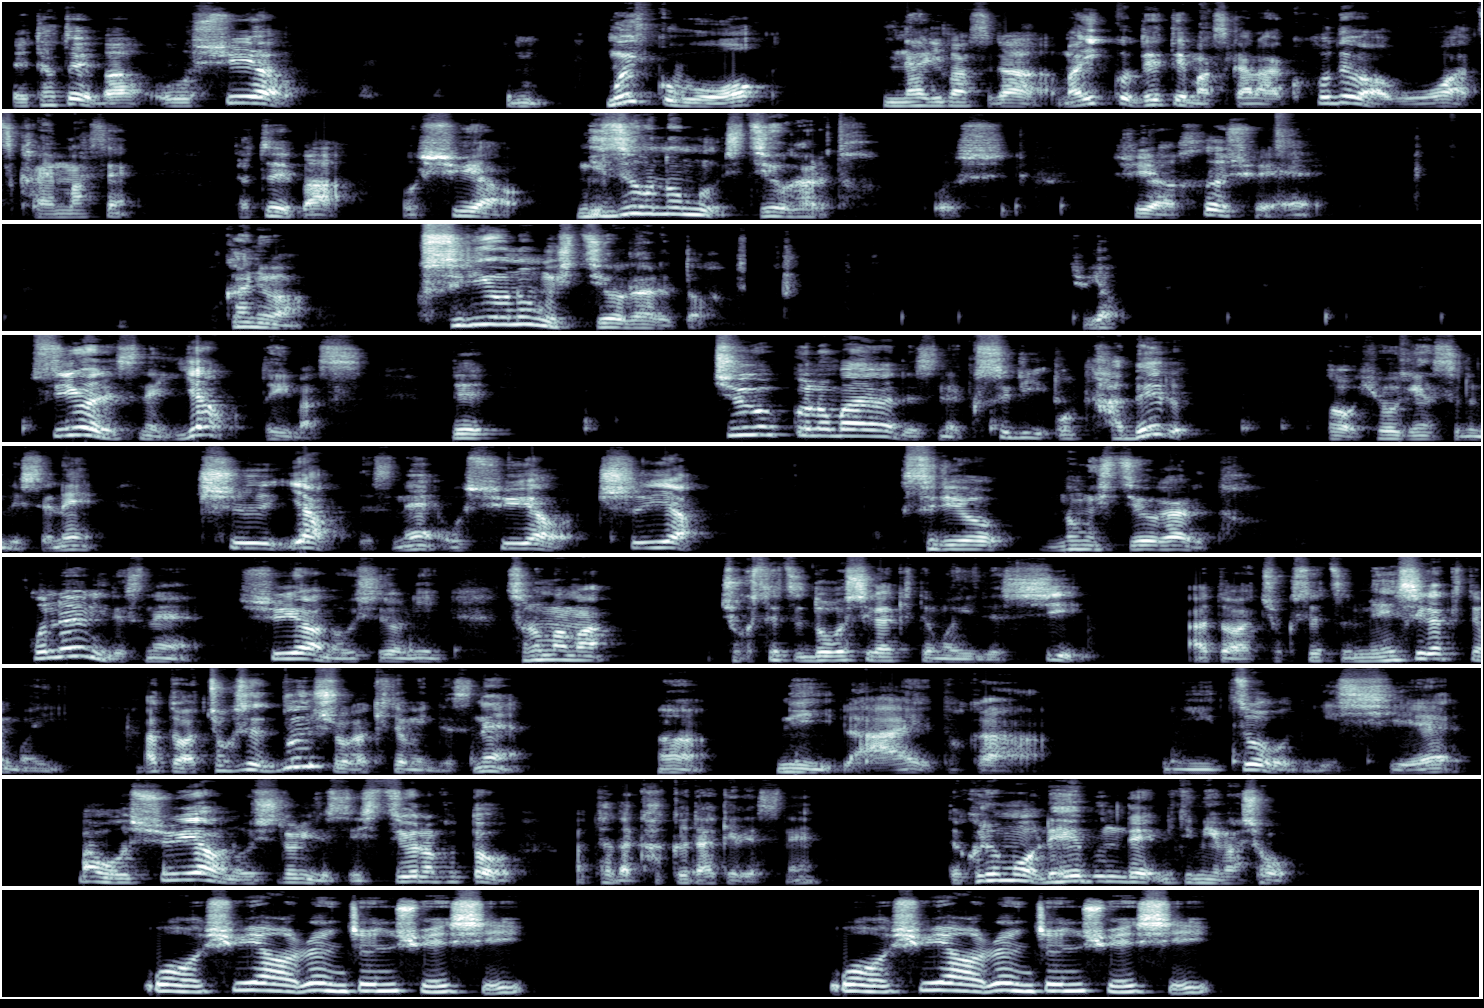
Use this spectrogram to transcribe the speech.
え例えば、お需要。もう一個をになりますが、まあ一個出てますから、ここではをは使えません。例えば、お需要。水を飲む必要があると。我需需要喝水。他には、薬を飲む必要があると。需要。薬はですね、药と言います。で、中国語の場合はですね、薬を食べると表現するんでしたね。吃药ですね。お需要、吃药。薬を飲む必要があると。このようにですね、需要の後ろにそのまま直接動詞が来てもいいですし、あとは直接名詞が来てもいい。あとは直接文章が来てもいいんですね。うん。你来とか、你做、你写。まあ、お需要の後ろにですね、必要なことをただ書くだけですね。で、これも例文で見てみましょ我需要认真学习。我需要認真学習。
